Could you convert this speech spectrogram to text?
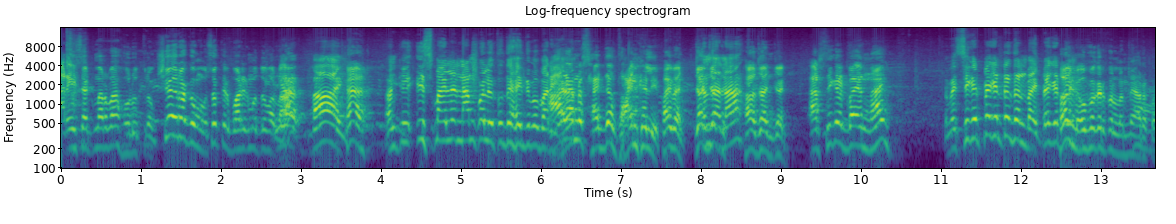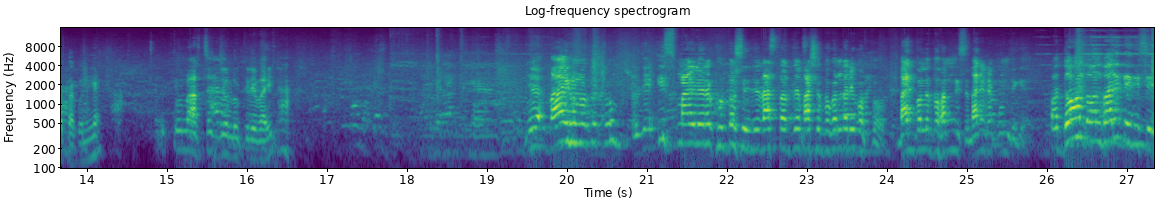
আর এই সাইড মারবা হলুদ রং। সেরকম চোখের বাড়ির মধ্যে মারবা। ভাই হ্যাঁ। আনকি ইসমাইলের নাম করলে তো দেখাই দিব বাড়ি আরে আমরা সাইড দিয়ে যাইন খালি পাইবেন? যান যান, যান না? হ্যাঁ যান যান। আর সিগারেট ভাই নাই? ভাই সিগারেট প্যাকেটটা দেন ভাই প্যাকেট হয় না উপকার করলাম না আরও কথা কই না কোন আশ্চর্য লোক রে ভাই। ভাই তো একটু, ওই যে ইসমাইলের খুলতেছে যে রাস্তার যে পাশে দোকানদারি করতো বাইক বলে দোকান নিছে বাড়িটা কোন দিকে? দহন দহন বাড়িতে দিছে।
